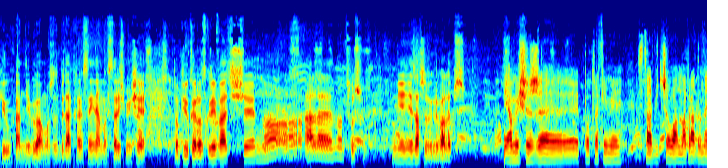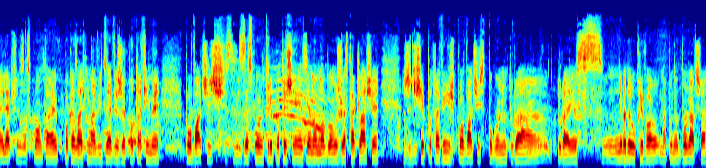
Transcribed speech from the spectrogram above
piłka nie była może zbyt atrakcyjna, my staraliśmy się tą piłkę rozgrywać, e, no ale no cóż, nie, nie zawsze wygrywa lepszy. Ja myślę, że potrafimy stawić czoła naprawdę najlepszym zespołom. Tak jak pokazaliśmy na Widzewie, że potrafimy powalczyć z zespołem, który praktycznie jest jedną nogą już w Ekstraklasie, że dzisiaj potrafimy powalczyć z Pogonią, która, która jest, nie będę ukrywał, na pewno bogatsza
